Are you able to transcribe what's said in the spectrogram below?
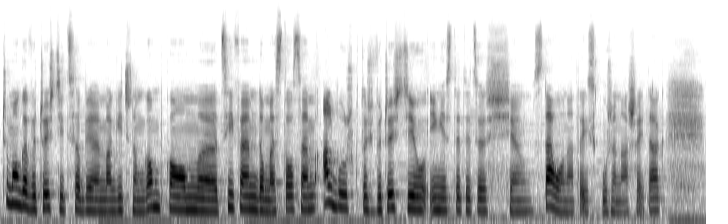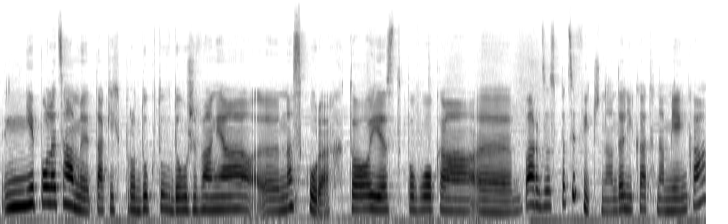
czy mogę wyczyścić sobie magiczną gąbką, e, cifem, domestosem, albo już ktoś wyczyścił i niestety coś się stało na tej skórze naszej, tak? Nie polecamy takich produktów do używania e, na skórach. To jest powłoka e, bardzo specyficzna, delikatna, miękka.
